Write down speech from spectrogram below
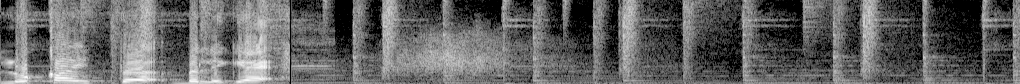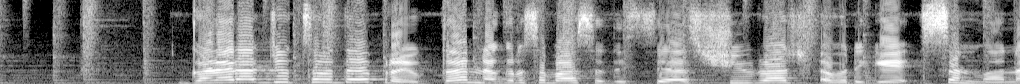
ಲೋಕಾಯುಕ್ತ ಬಲೆಗೆ. ಗಣರಾಜ್ಯೋತ್ಸವದ ಪ್ರಯುಕ್ತ ನಗರಸಭಾ ಸದಸ್ಯ ಶಿವರಾಜ್ ಅವರಿಗೆ ಸನ್ಮಾನ.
